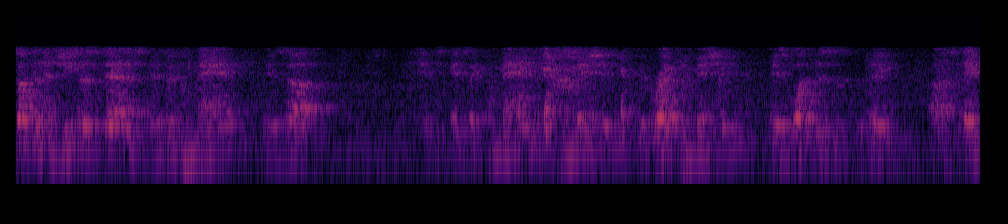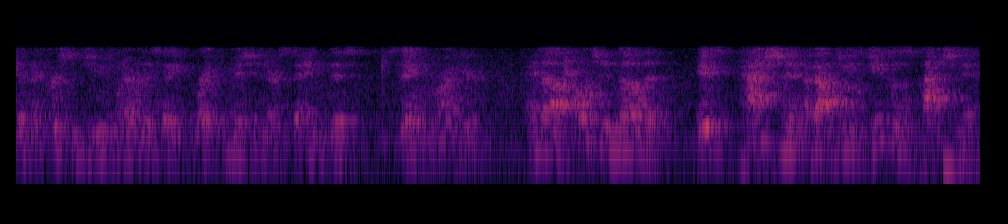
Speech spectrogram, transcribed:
something that Jesus said. It's, it's a command. It's a, it's, it's a command. It's a commission. The Great Commission is what this is. The uh, statement that Christians use whenever they say Great Commission, they're saying this statement right here. And uh, I want you to know that it's passionate about Jesus. Jesus is passionate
